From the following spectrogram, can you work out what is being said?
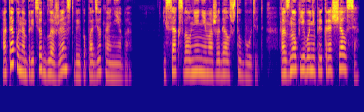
а так он обретет блаженство и попадет на небо. Исаак с волнением ожидал, что будет. А зноб его не прекращался,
